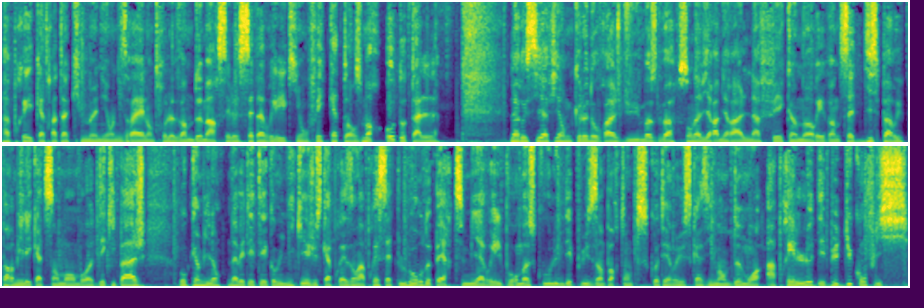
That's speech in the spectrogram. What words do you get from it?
après quatre attaques menées en Israël entre le 22 mars et le 7 avril qui ont fait 14 morts au total. La Russie affirme que le naufrage du Moskva, son navire amiral, n'a fait qu'un mort et 27 disparus parmi les 400 membres d'équipage. Aucun bilan n'avait été communiqué jusqu'à présent après cette lourde perte mi-avril pour Moscou, l'une des plus importantes côté russe, quasiment deux mois après le début du conflit.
